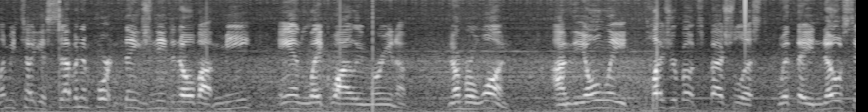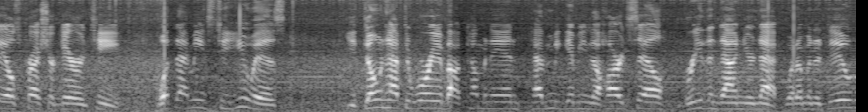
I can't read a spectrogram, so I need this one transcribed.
let me tell you seven important things you need to know about me and Lake Wylie Marina. Number one, I'm the only pleasure boat specialist with a no sales pressure guarantee. What that means to you is you don't have to worry about coming in, having me giving you the hard sell, breathing down your neck. What I'm going to do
